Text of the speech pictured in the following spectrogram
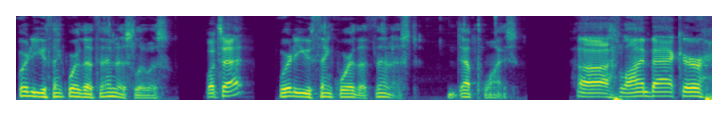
Where do you think we're the thinnest, Louis? What's that? Where do you think we're the thinnest, depth wise? Uh, linebacker,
